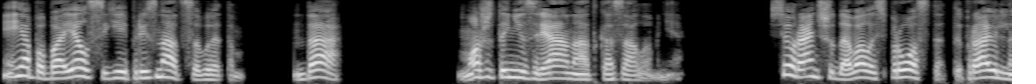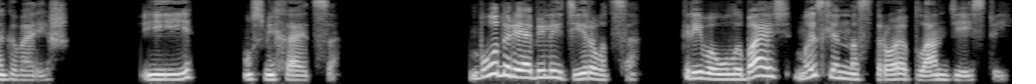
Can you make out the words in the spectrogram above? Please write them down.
и я побоялся ей признаться в этом. Да. Может, и не зря она отказала мне. Все раньше давалось просто, ты правильно говоришь. И, усмехается. Буду реабилитироваться. Криво улыбаюсь, мысленно строя план действий.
